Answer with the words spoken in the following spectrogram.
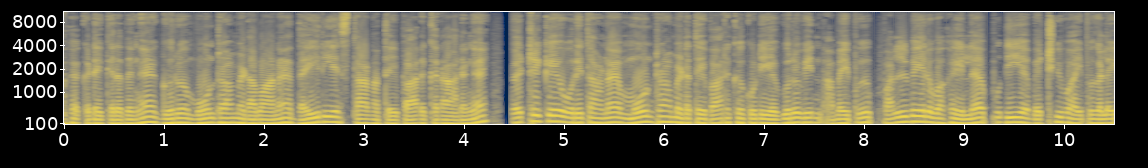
கிடைக்கிறதுங்க. குரு மூன்றாம் இடமான தைரிய ஸ்தானத்தை பார்க்கிறாருங்க. வெற்றிக்கு உரித்தான மூன்றாம் இடத்தை பார்க்கக்கூடிய குருவின் அமைப்பு பல்வேறு வகையில புதிய வெற்றி வாய்ப்புகளை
